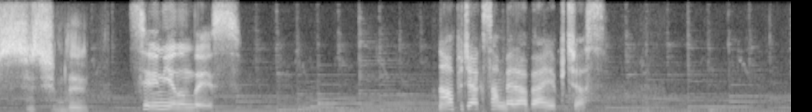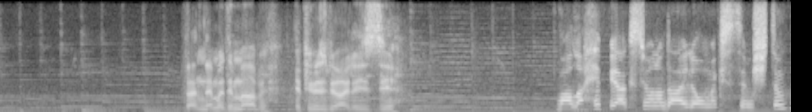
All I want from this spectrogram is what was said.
siz şimdi Senin yanındayız. Ne yapacaksan beraber yapacağız. Ben demedim mi abi? Hepimiz bir aileyiz diye. Vallahi hep bir aksiyona dahil olmak istemiştim.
